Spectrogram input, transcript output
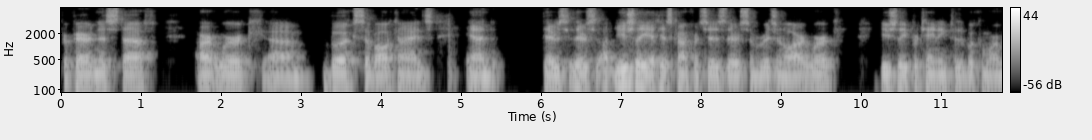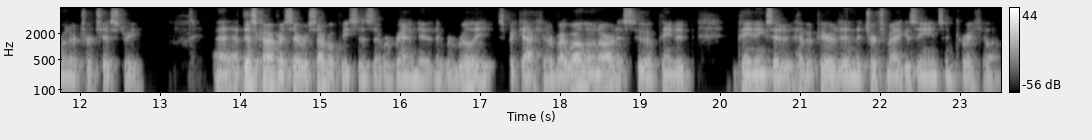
preparedness stuff, artwork, um, books of all kinds, and there's there's usually at his conferences there's some original artwork, usually pertaining to the Book of Mormon or church history. At this conference, there were several pieces that were brand new that were really spectacular by well-known artists who have painted paintings that have appeared in the church magazines and curriculum.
